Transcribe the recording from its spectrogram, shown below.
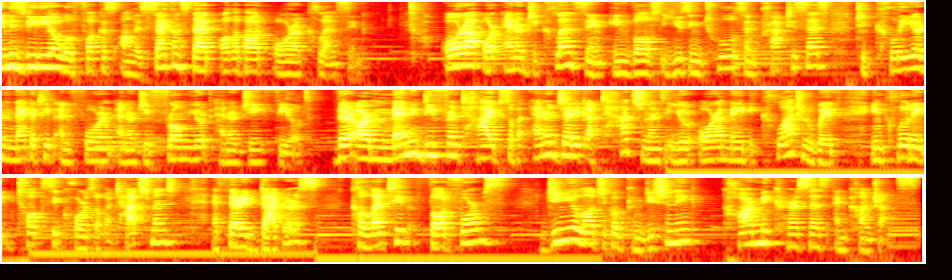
In this video, we'll focus on the second step all about aura cleansing. Aura or energy cleansing involves using tools and practices to clear negative and foreign energy from your energy field. There are many different types of energetic attachments your aura may be cluttered with, including toxic cords of attachment, etheric daggers, collective thought forms, genealogical conditioning, karmic curses, and contracts.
